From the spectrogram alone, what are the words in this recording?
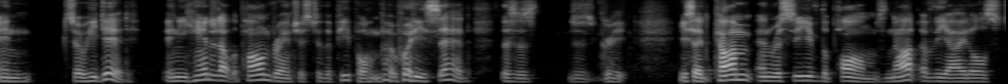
And so he did. And he handed out the palm branches to the people. But what he said, this is just great. He said, Come and receive the palms, not of the idols,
